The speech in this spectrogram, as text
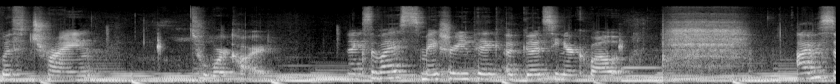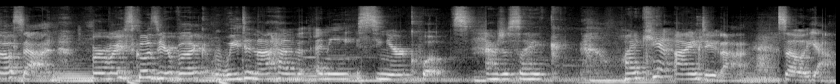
with trying to work hard. Next advice, make sure you pick a good senior quote. I'm so sad. For my school's yearbook, we did not have any senior quotes. I was just like, why can't I do that? So yeah,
